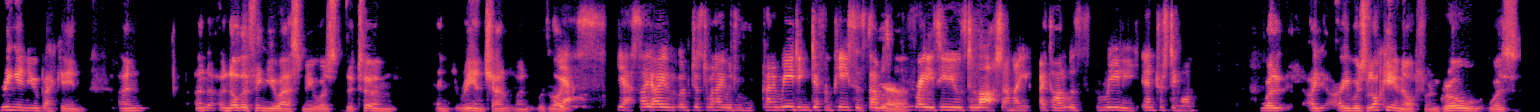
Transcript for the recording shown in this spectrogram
bringing you back in. And and another thing you asked me was the term en- re-enchantment with life. Yes, yes. I, I uh, just when I was kind of reading different pieces, that was Yeah. one phrase you used a lot, and I I thought it was a really interesting one. Well, I, I was lucky enough, and Grow was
